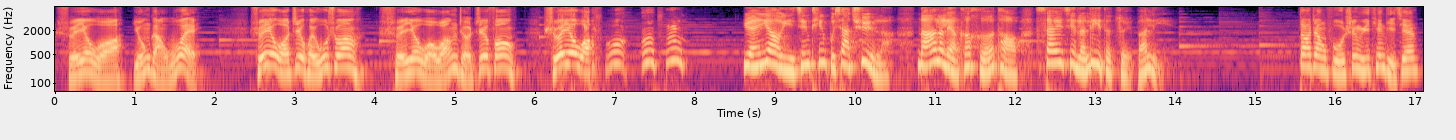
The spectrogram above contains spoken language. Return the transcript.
谁有我勇敢无畏？谁有我智慧无双？谁有我王者之风？谁有我……嗯嗯嗯。袁耀已经听不下去了，拿了两颗核桃塞进了丽的嘴巴里。大丈夫生于天地间，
